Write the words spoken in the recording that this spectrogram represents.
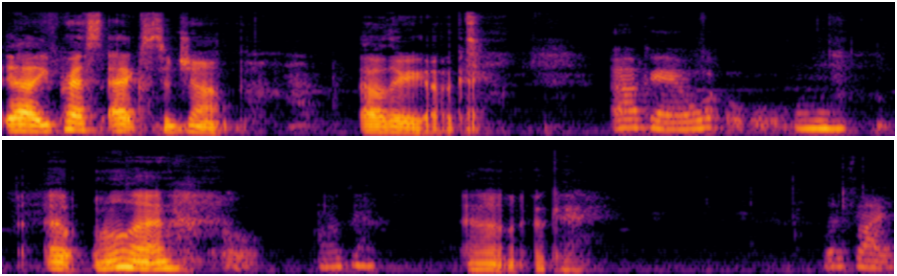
Yeah, you press X to jump. Oh, there you go. Okay. Okay. Oh, hold on. Oh, okay. Uh, okay. What if I?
